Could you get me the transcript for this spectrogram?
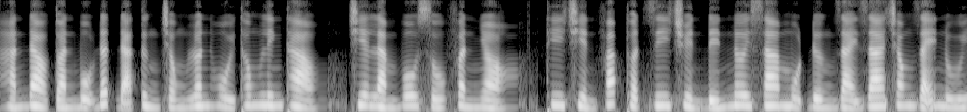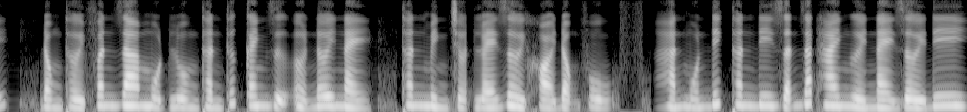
hắn đào toàn bộ đất đã từng trồng luân hồi thông linh thảo, chia làm vô số phần nhỏ, thi triển pháp thuật di chuyển đến nơi xa một đường dài ra trong dãy núi đồng thời phân ra một luồng thần thức canh giữ ở nơi này, thân mình chợt lóe rời khỏi động phủ. Hắn muốn đích thân đi dẫn dắt hai người này rời đi.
